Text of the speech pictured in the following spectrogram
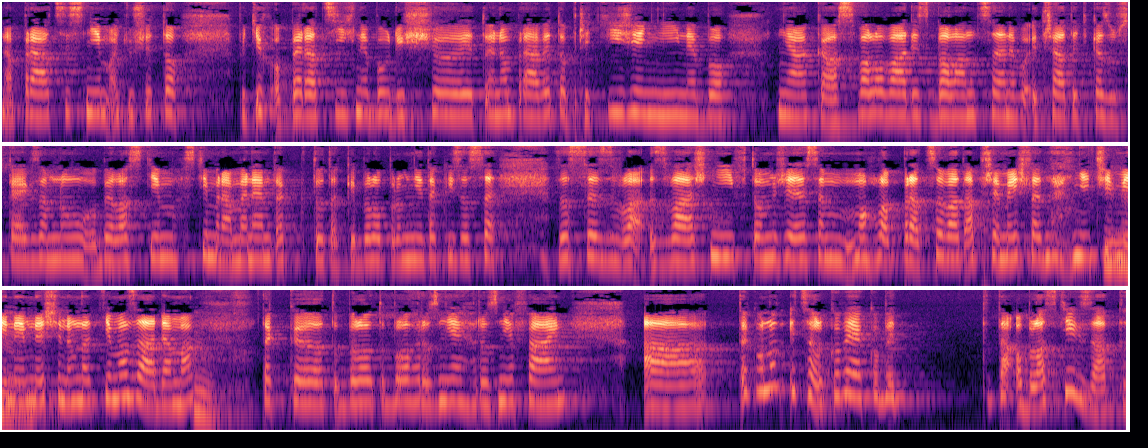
na práci s ním, ať už je to po těch operacích, nebo když je to jenom právě to přetížení, nebo nějaká svalová disbalance, nebo i třeba teďka Zuzka, jak za mnou byla s tím, s tím ramenem, tak to taky bylo pro mě takový zase, zase zvla, zvláštní v tom, že jsem mohla pracovat a přemýšlet nad něčím hmm. jiným, než jenom nad těma zádama. Hmm. Tak eh, to bylo, to bylo hrozně, hrozně fajn. A tak ono i celkově jakoby ta oblast těch zad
